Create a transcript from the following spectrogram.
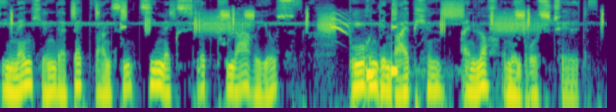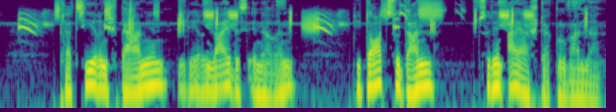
Die Männchen der Bettwanzen Cimex lectularius bohren dem Weibchen ein Loch in den Brustschild, platzieren Spermien in deren Leibesinneren, die dort sodann zu den Eierstöcken wandern.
